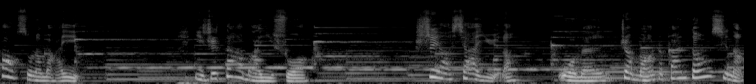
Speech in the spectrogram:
告诉了蚂蚁。一只大蚂蚁说。是要下雨了，我们正忙着搬东西呢。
